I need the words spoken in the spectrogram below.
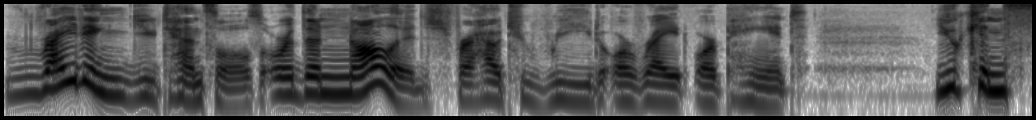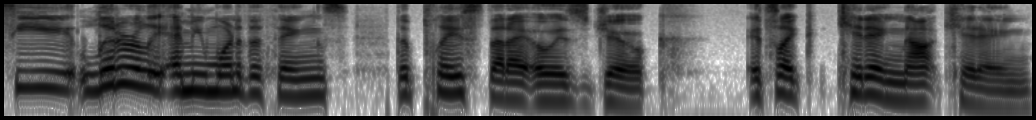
writing utensils or the knowledge for how to read or write or paint. You can see literally, I mean, one of the things, the place that I always joke, it's like kidding, not kidding,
